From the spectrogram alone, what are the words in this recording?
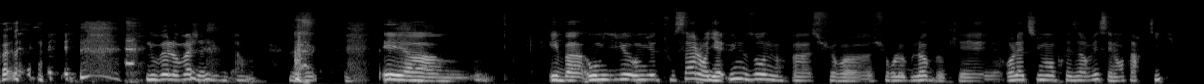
Voilà. Nouvel hommage à Jules Verne. Oui. Et, euh, et bah, au milieu, au milieu de tout ça, alors il y a une zone euh, sur, euh, sur le globe qui est relativement préservée, c'est l'Antarctique,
